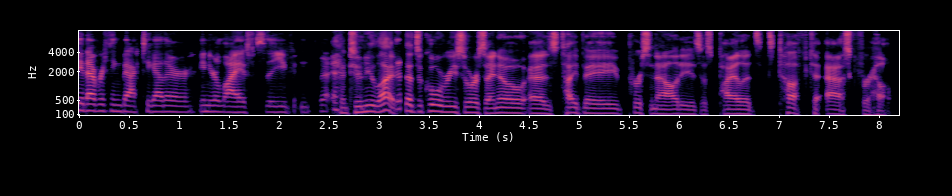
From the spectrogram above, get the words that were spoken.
get everything back together in your life so that you can continue life. That's a cool resource. I know as type A personalities, as pilots, it's tough to ask for help.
